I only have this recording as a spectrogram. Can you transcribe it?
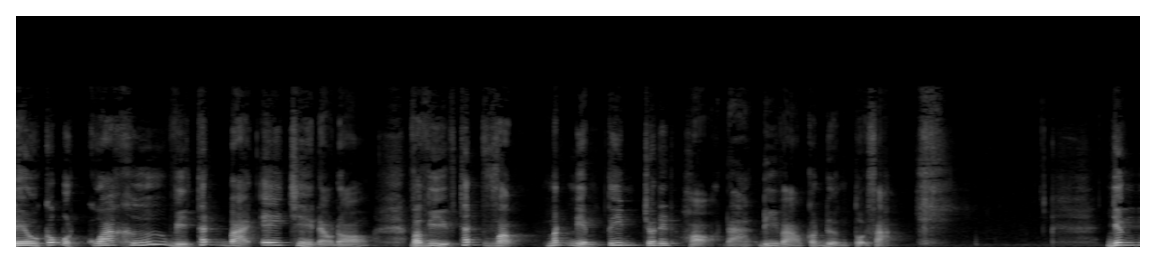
đều có một quá khứ vì thất bại ê chề nào đó và vì thất vọng, mất niềm tin cho nên họ đã đi vào con đường tội phạm. Nhưng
